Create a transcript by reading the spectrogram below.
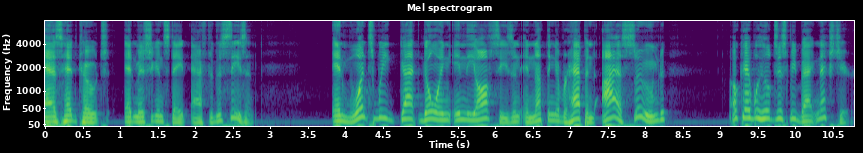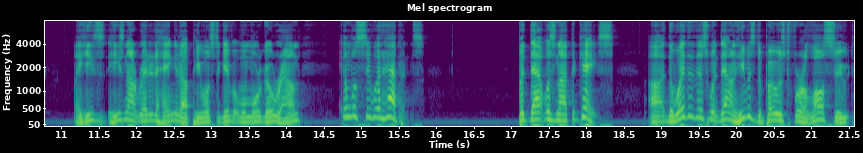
as head coach at Michigan State after this season. And once we got going in the offseason and nothing ever happened, I assumed, okay, well, he'll just be back next year. Like he's he's not ready to hang it up. He wants to give it one more go round, and we'll see what happens. But that was not the case. Uh, the way that this went down, he was deposed for a lawsuit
